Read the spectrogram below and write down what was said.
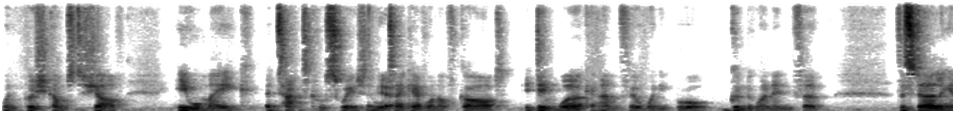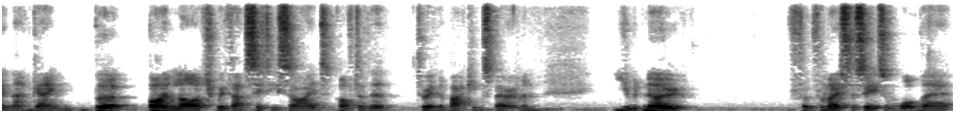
when push comes to shove, he will make a tactical switch that will yeah. take everyone off guard. It didn't work at Anfield when he brought Gundogan in for for Sterling in that game, but by and large, with that City side after the three at the back experiment, you would know for, for most of the season what their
